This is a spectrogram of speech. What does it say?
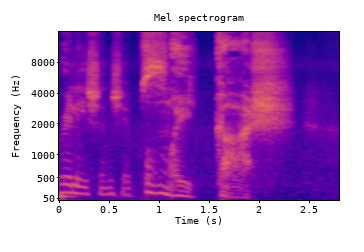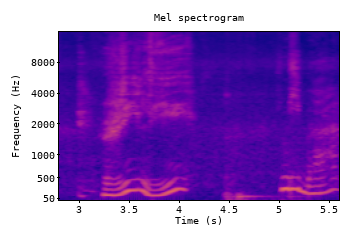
relationships. Oh my gosh. Really? Hindi ba?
